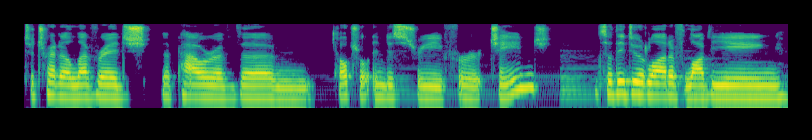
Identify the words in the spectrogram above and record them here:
to try to leverage the power of the um, cultural industry for change. So they do a lot of lobbying.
